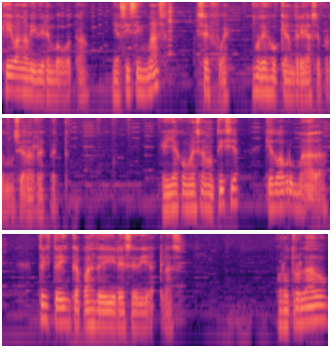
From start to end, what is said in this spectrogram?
que iban a vivir en Bogotá. Y así sin más, se fue. No dejó que Andrea se pronunciara al respecto. Ella con esa noticia quedó abrumada, triste e incapaz de ir ese día a clase. Por otro lado,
